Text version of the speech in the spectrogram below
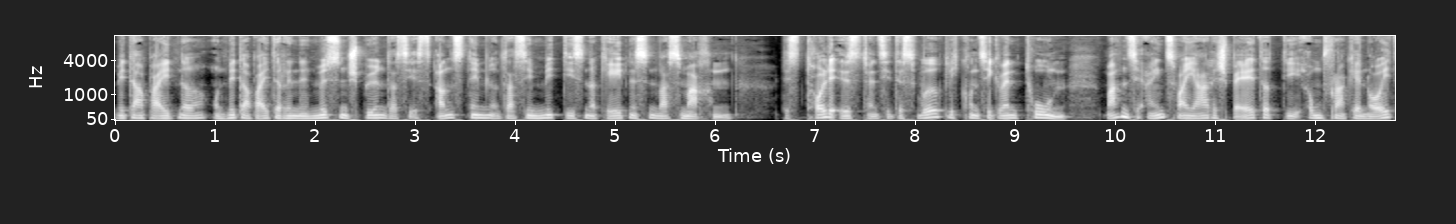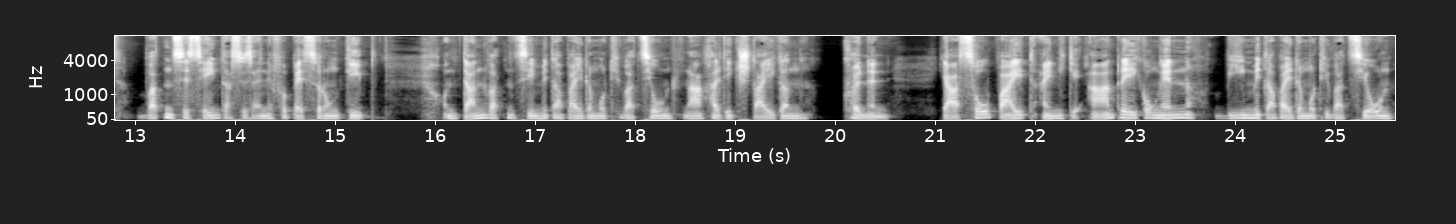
Mitarbeiter und Mitarbeiterinnen müssen spüren, dass sie es ernst nehmen und dass sie mit diesen Ergebnissen was machen. Das Tolle ist, wenn Sie das wirklich konsequent tun, machen Sie ein, zwei Jahre später die Umfrage erneut, werden Sie sehen, dass es eine Verbesserung gibt. Und dann werden Sie Mitarbeitermotivation nachhaltig steigern können. Ja, soweit einige Anregungen, wie Mitarbeitermotivation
